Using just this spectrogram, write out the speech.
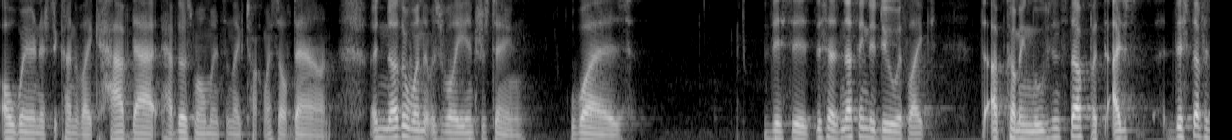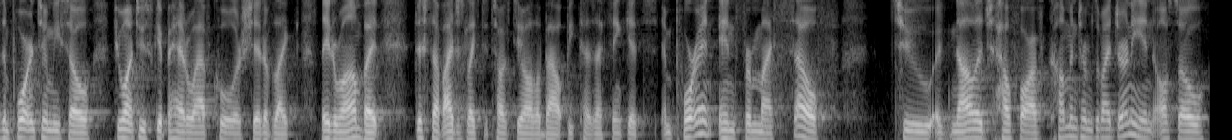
awareness to kind of like have that have those moments and like talk myself down. Another one that was really interesting was this is this has nothing to do with like the upcoming moves and stuff but i just this stuff is important to me so if you want to skip ahead we'll have cooler shit of like later on but this stuff i just like to talk to you all about because i think it's important. And for myself to acknowledge how far i've come in terms of my journey and also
